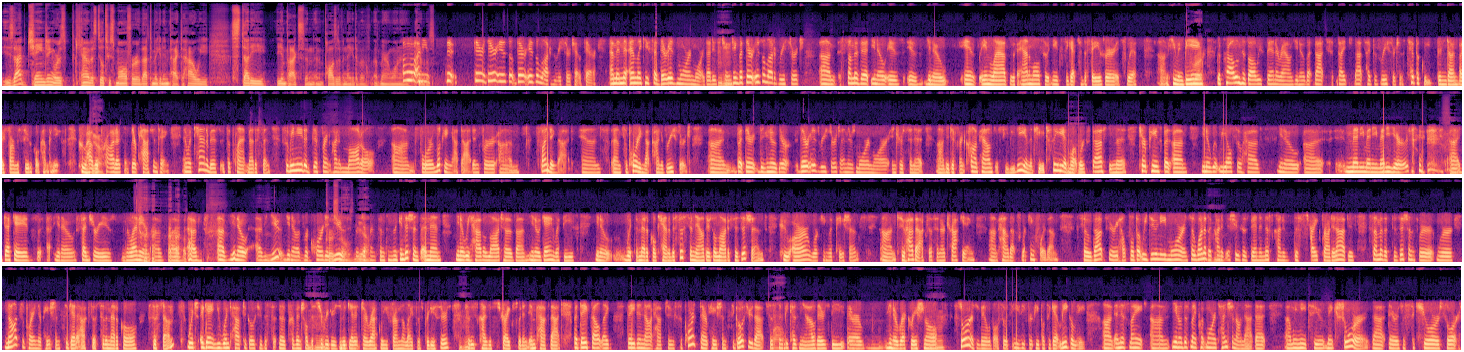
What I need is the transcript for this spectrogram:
is that changing, or is Canada still too small for that to make an impact to how we study the impacts and, and positive and negative of, of marijuana. Oh, I mean, there, there there is there is a lot of research out there, um, and and like you said, there is more and more that is mm-hmm. changing. But there is a lot of research. Um, some of it, you know, is is you know in in labs with animals, so it needs to get to the phase where it's with um, human beings. Right. The problem has always been around, you know, that, that that that type of research has typically been done by pharmaceutical companies who have yeah. a product that they're patenting. And with cannabis, it's a plant medicine, so we need a different kind of model um, for looking at that and for um, funding that and and supporting that kind of research. Um, but there, you know, there there is research, and there's more and more interest in it. Uh, the different compounds, the CBD and the THC, and what mm-hmm. works best, and the terpenes. But um, you know, we also have you know, uh, many, many, many years, uh, decades, you know, centuries, millennium of, of, of, of, you know, of you, you know, of recorded Personal, use for yeah. different symptoms and conditions. And then, you know, we have a lot of, um, you know, again, with these, you know, with the medical cannabis system now, there's a lot of physicians who are working with patients um, to have access and are tracking um, how that's working for them. So that's very helpful, but we do need more. And so one of the mm-hmm. kind of issues has been, and this kind of this strike brought it up, is some of the physicians were were not supporting their patients to get access to the medical system, which again you wouldn't have to go through the, the provincial mm-hmm. distributors; you would get it directly from the licensed producers. Mm-hmm. So these kinds of strikes wouldn't impact that. But they felt like they did not have to support their patients to go through that system wow. because now there's the there are you know recreational mm-hmm stores available, so it's easy for people to get legally. Um, and this might, um, you know, this might put more attention on that. That um, we need to make sure that there is a secure source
